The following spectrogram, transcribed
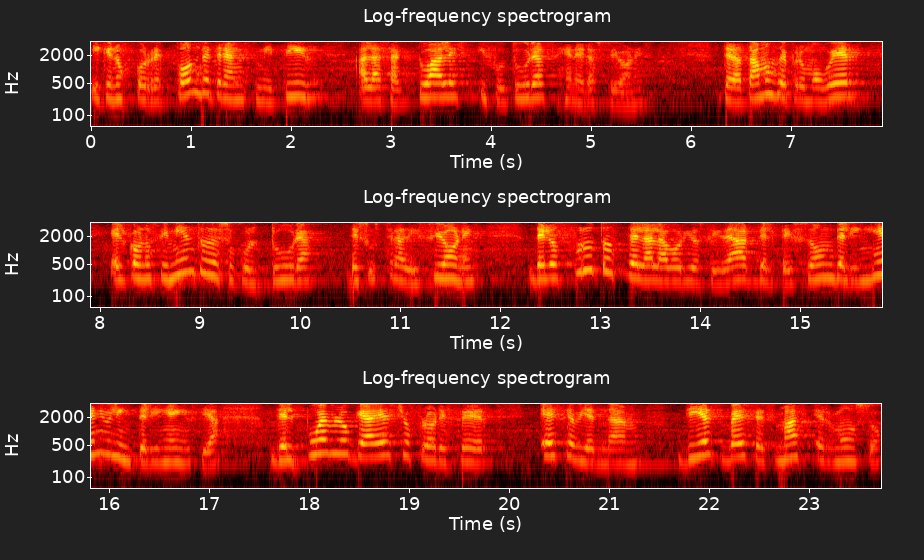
y que nos corresponde transmitir a las actuales y futuras generaciones. Tratamos de promover el conocimiento de su cultura, de sus tradiciones, de los frutos de la laboriosidad, del tesón, del ingenio y la inteligencia del pueblo que ha hecho florecer ese Vietnam diez veces más hermoso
